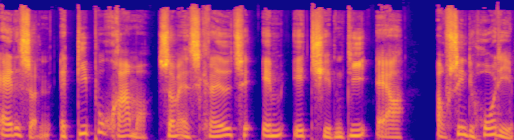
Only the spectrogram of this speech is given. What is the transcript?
er det sådan, at de programmer, som er skrevet til M1-chippen, de er afsindig hurtige.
